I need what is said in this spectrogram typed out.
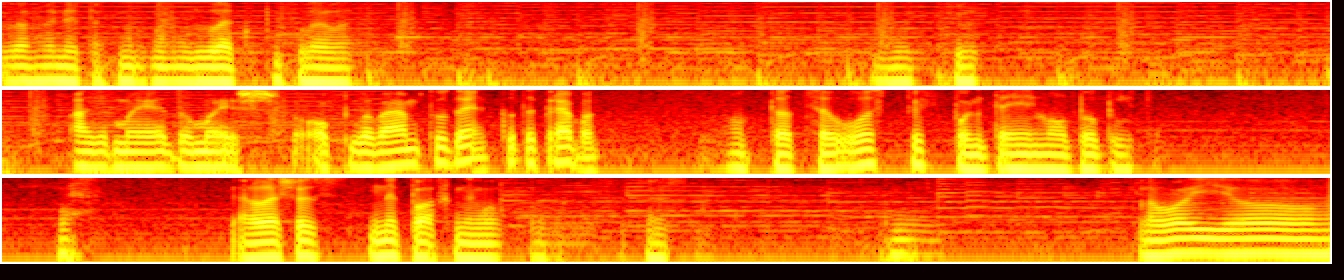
Взагалі так нормально далеко поплили. От, Але ми, думаєш, опливемо туди, куди треба? От та це острів, понтейн мав би бути. Але щось не пахне чесно. Ой, о.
